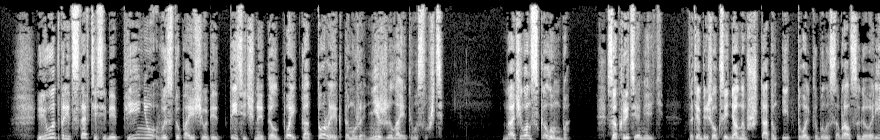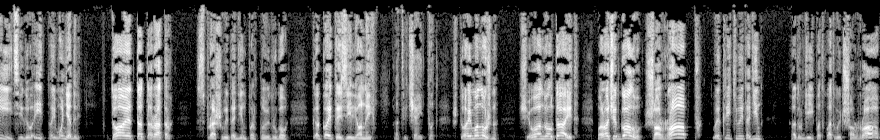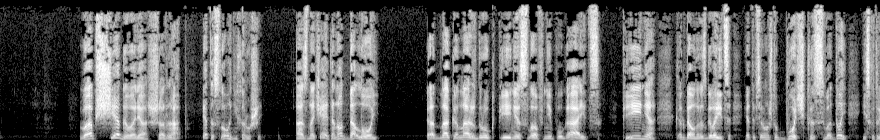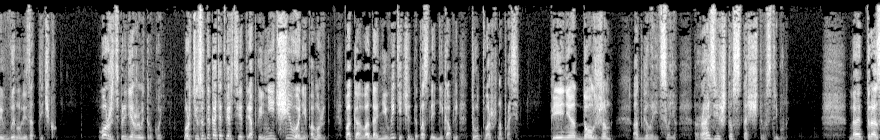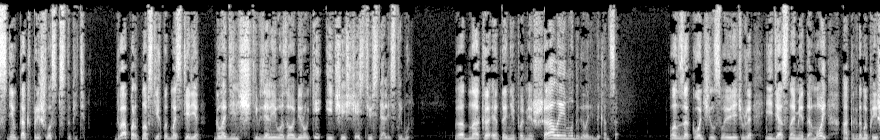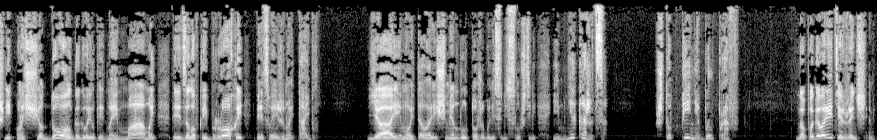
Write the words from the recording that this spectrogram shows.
И вот представьте себе Пиню, выступающего перед тысячной толпой, которая, к тому же, не желает его слушать. Начал он с Колумба, с открытия Америки затем перешел к Соединенным Штатам и только было собрался говорить и говорить, но ему не дали. «Кто этот оратор?» — спрашивает один портной у другого. «Какой-то зеленый», — отвечает тот. «Что ему нужно? Чего он болтает? Морочит голову? Шарап!» — выкрикивает один, а другие подхватывают «Шарап!» Вообще говоря, «шарап» — это слово нехорошее. Означает оно «долой». Однако наш друг Пиня слов не пугается. Пиня, когда он разговорится, это все равно, что бочка с водой, из которой вынули затычку. Можете придерживать рукой, можете затыкать отверстие тряпкой, ничего не поможет. Пока вода не вытечет до последней капли, труд ваш напрасен. Пиня должен отговорить свое, разве что стащит его с трибуны. На этот раз с ним так пришлось поступить. Два портновских подмастерья, гладильщики, взяли его за обе руки и честь честью сняли с трибуны. Однако это не помешало ему договорить до конца. Он закончил свою речь уже, идя с нами домой, а когда мы пришли, он еще долго говорил перед моей мамой, перед заловкой Брохой, перед своей женой Тайбл. Я и мой товарищ Мендл тоже были среди слушателей, и мне кажется, что Пиня был прав. Но поговорите с женщинами.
